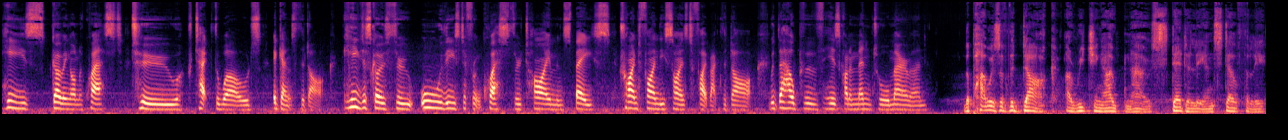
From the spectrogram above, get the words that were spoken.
He's going on a quest to protect the world against the dark. He just goes through all these different quests through time and space, trying to find these signs to fight back the dark. With the help of his kind of mentor, Merriman, the powers of the dark are reaching out now, steadily and stealthily,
